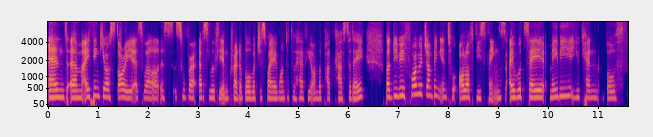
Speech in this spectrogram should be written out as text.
And um, I think your story as well is super, absolutely incredible, which is why I wanted to have you on the podcast today. But before we're jumping into all of these things, I would say maybe you can both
